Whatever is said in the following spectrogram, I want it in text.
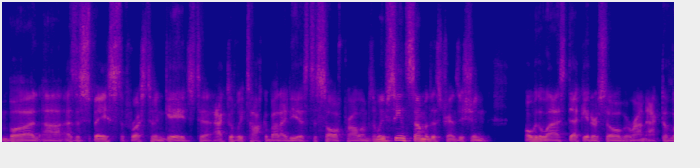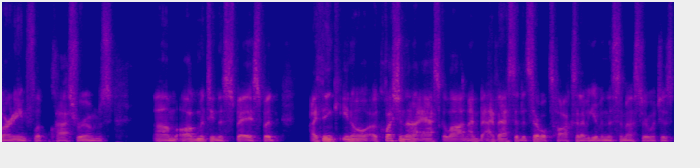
but uh, as a space for us to engage, to actively talk about ideas, to solve problems. And we've seen some of this transition over the last decade or so around active learning, flipped classrooms, um, augmenting the space. But I think you know a question that I ask a lot, and I've, I've, asked it at several talks that I've given this semester, which is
